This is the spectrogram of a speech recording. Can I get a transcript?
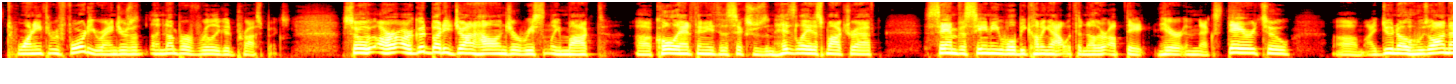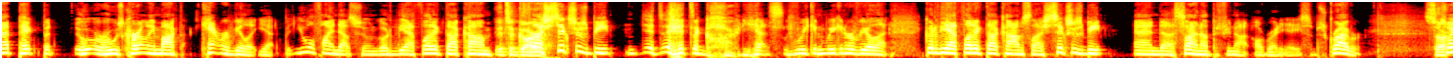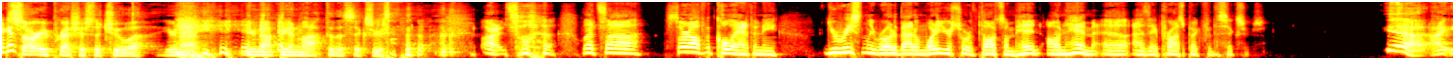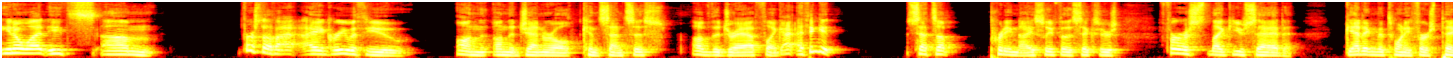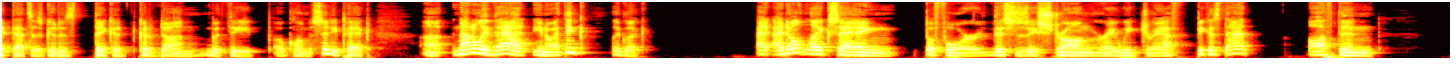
20 through 40 range, there's a, a number of really good prospects. So our, our good buddy John Hollinger recently mocked uh, Cole Anthony to the Sixers in his latest mock draft. Sam Vecenie will be coming out with another update here in the next day or two. Um, I do know who's on that pick, but or who's currently mocked. Can't reveal it yet, but you will find out soon. Go to theathletic.com. It's a guard. Slash Sixers beat. It's it's a guard. Yes, we can we can reveal that. Go to theathletic.com slash Sixers beat and uh, sign up if you're not already a subscriber. So, So I guess- sorry, precious Achiuwa, you're not you're not being mocked to the Sixers. All right, so let's uh start off with Cole Anthony. You recently wrote about him. What are your sort of thoughts on him on him uh, as a prospect for the Sixers? Yeah, I you know what? It's um first off, I, I agree with you on the, on the general consensus of the draft. Like I, I think it sets up pretty nicely for the Sixers. First, like you said, getting the twenty first pick, that's as good as they could could have done with the Oklahoma City pick. Uh, not only that, you know, I think like look, I, I don't like saying before this is a strong or a weak draft because that often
